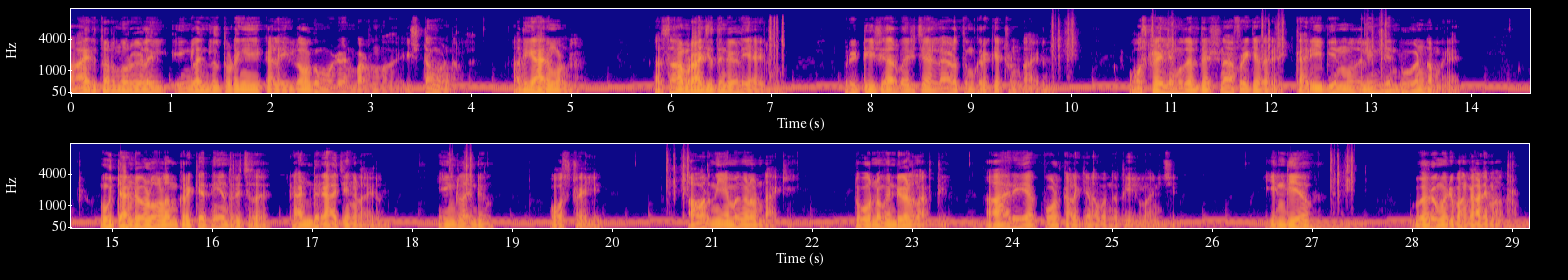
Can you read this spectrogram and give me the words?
ആയിരത്തി അറുന്നൂറുകളിൽ ഇംഗ്ലണ്ടിൽ തുടങ്ങിയ ഈ കളി ലോകം മുഴുവൻ പടർന്നത് ഇഷ്ടം കൊണ്ടല്ല അധികാരം കൊണ്ടാണ് അത് സാമ്രാജ്യത്തിന്റെ കളിയായിരുന്നു. ബ്രിട്ടീഷുകാർ ഭരിച്ച എല്ലായിടത്തും ക്രിക്കറ്റ് ഉണ്ടായിരുന്നു. ഓസ്ട്രേലിയ മുതൽ ദക്ഷിണാഫ്രിക്ക വരെ കരീബിയൻ മുതൽ ഇന്ത്യൻ ഭൂഖണ്ഡം വരെ. നൂറ്റാണ്ടുകളോളം ക്രിക്കറ്റ് നിയന്ത്രിച്ചത് രണ്ട് രാജ്യങ്ങളായിരുന്നു ഇംഗ്ലണ്ടും ഓസ്ട്രേലിയയും. അവർ നിയമങ്ങളുണ്ടാക്കി ടൂർണമെന്റുകൾ നടത്തി ആര് എപ്പോൾ കളിക്കണമെന്ന് തീരുമാനിച്ചു. ഇന്ത്യ വെറും ഒരു പങ്കാളി മാത്രം.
